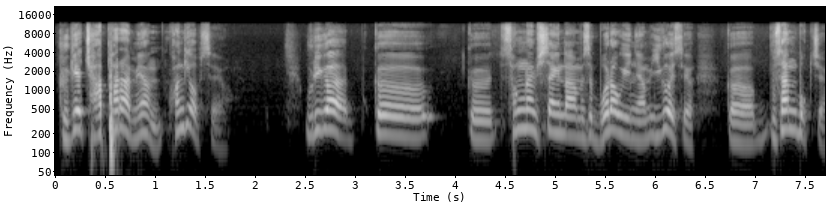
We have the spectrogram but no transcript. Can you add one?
그게 좌파라면 관계없어요. 우리가 그, 그 성남시장에 나오면서 뭐라고 했냐면 이거였어요. 그 무상복지.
